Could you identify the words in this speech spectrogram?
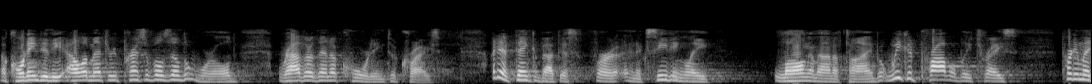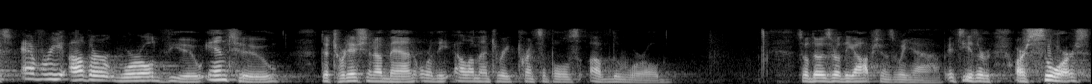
according to the elementary principles of the world, rather than according to Christ. I didn't think about this for an exceedingly long amount of time, but we could probably trace pretty much every other worldview into the tradition of men or the elementary principles of the world. So those are the options we have. It's either our source,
